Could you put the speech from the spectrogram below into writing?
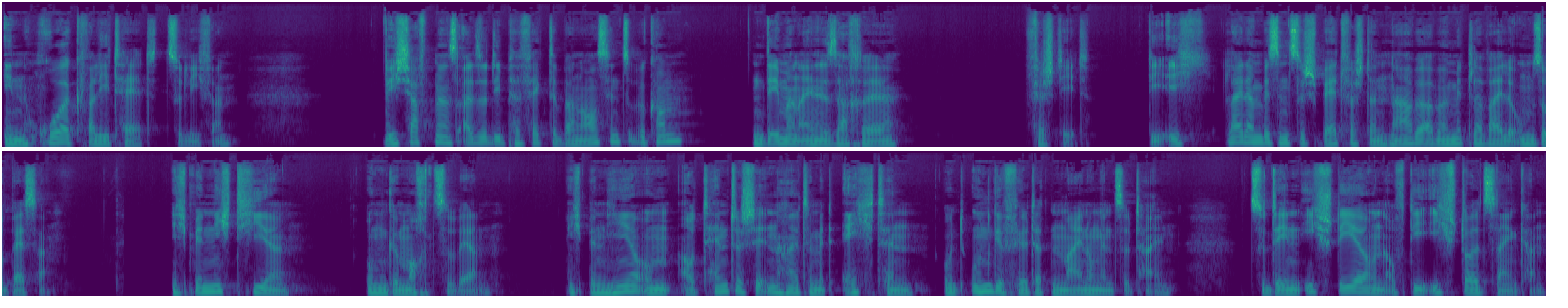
in hoher Qualität zu liefern. Wie schafft man es also, die perfekte Balance hinzubekommen? Indem man eine Sache versteht, die ich leider ein bisschen zu spät verstanden habe, aber mittlerweile umso besser. Ich bin nicht hier, um gemocht zu werden. Ich bin hier, um authentische Inhalte mit echten und ungefilterten Meinungen zu teilen, zu denen ich stehe und auf die ich stolz sein kann.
